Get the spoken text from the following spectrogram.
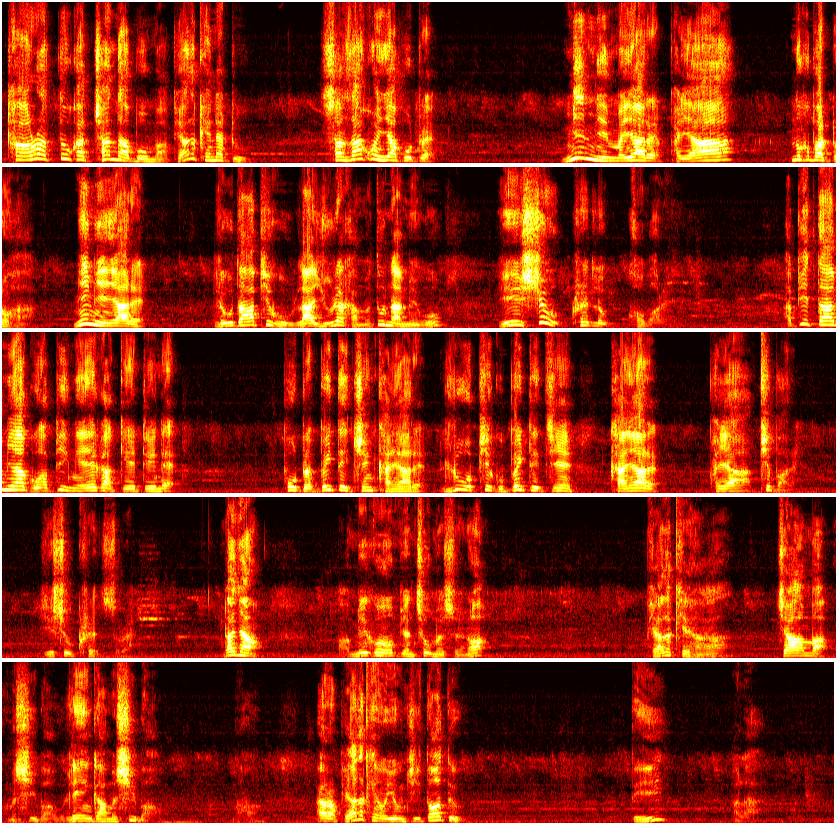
ထာဝရဒုက္ခချမ်းသာဘုံမှာဘုရားသခင်နဲ့တူဆန်စားခွင့်ရဖို့အတွက်မြင့်မြင့်မရတဲ့ဘုရားနှုတ်ကပတ်တော်ဟာမြင့်မြင့်ရတဲ့လူသားအဖြစ်ကိုလာယူတဲ့အခါမှာသူ့နာမည်ကိုယေရှုခရစ်လို့ခေါ်ပါတယ် အပြစ်သားများကိုအပြစ်ငရဲကကယ်တင်တဲ့ဖို့အတွက်ဗိတ်သိက်ချင်းခံရတဲ့လူအဖြစ်ကိုဗိတ်သိက်ချင်းခံရတဲ့ဘုရားဖြစ်ပါတယ်ယေရှုခရစ်ဆိုတာဒါကြောင့်အမေကွန်းကိုပြန်ချုပ်မယ်ဆိုရင်တော့ဘုရားသခင်ဟာကြားမှမရှိပါဘူးလင်္ကာမရှိပါဘူးနော်အဲ့တော့ဘုရားသခင်ကိုယုံကြည်တော်သူဒီဟာလား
